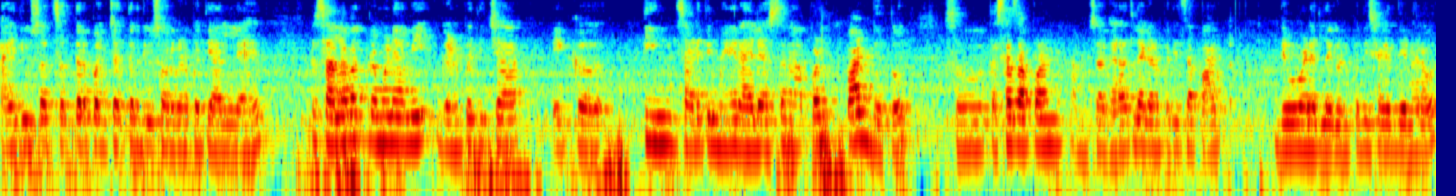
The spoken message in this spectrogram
काही दिवसात सत्तर पंच्याहत्तर दिवसावर गणपती आलेले आहेत. तर सालाबादप्रमाणे आम्ही गणपतीच्या एक तीन साडेतीन महिने राहिले असताना आपण पाठ देतो. सो तसाच आपण आमच्या घरातल्या गणपतीचा पाठ देववाड्यातल्या गणपती शाळेत देणार आहोत.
